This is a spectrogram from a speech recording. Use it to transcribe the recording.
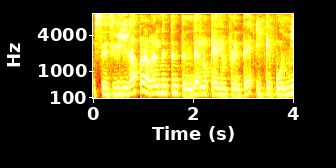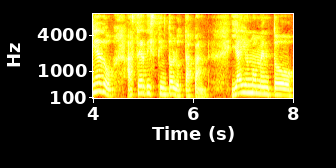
sensibilidad para realmente entender lo que hay enfrente y que por miedo a ser distinto lo tapan. Y hay un momento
